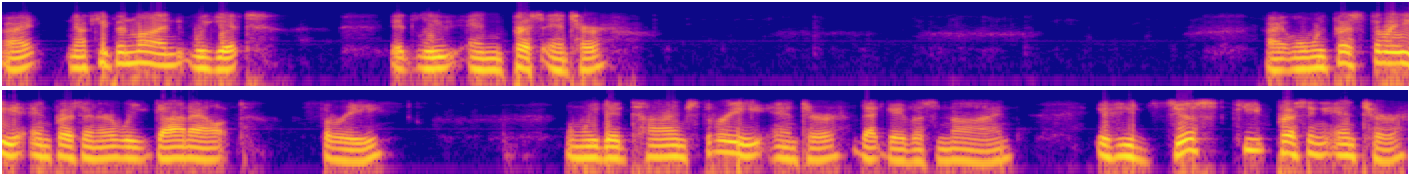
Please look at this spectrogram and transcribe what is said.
All right, now keep in mind we get it leave and press enter. All right, when we press 3 and press enter, we got out 3. When we did times 3, enter, that gave us 9. If you just keep pressing enter,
